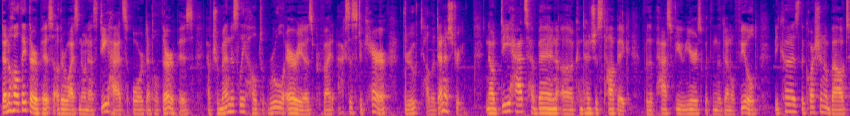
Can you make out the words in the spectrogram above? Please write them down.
Dental health aide therapists, otherwise known as DHATs or dental therapists, have tremendously helped rural areas provide access to care through teledentistry. Now, DHATs have been a contentious topic for the past few years within the dental field because the question about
